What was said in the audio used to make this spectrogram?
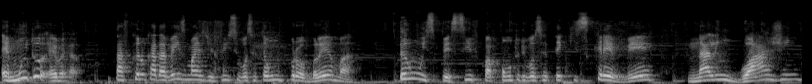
é muito. É, tá ficando cada vez mais difícil você ter um problema tão específico a ponto de você ter que escrever na linguagem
